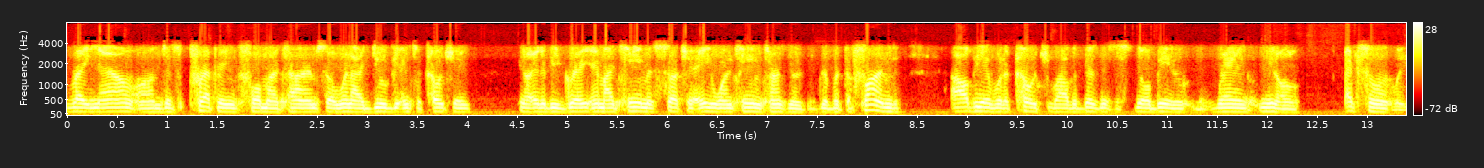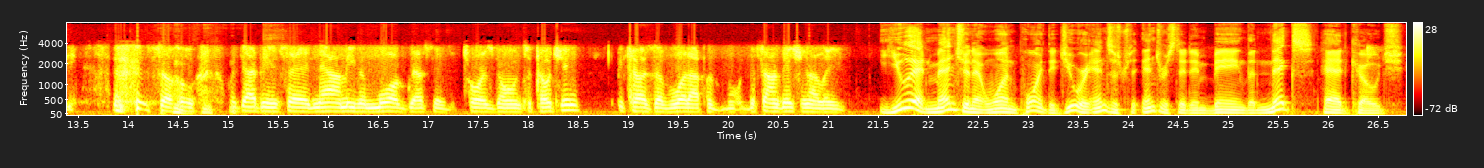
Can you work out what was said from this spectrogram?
right now. I'm just prepping for my time. So when I do get into coaching, you know, it'll be great. And my team is such an A1 team in terms of the, with the fund. I'll be able to coach while the business is still being ran, you know, excellently. so, with that being said, now I'm even more aggressive towards going to coaching because of what I put, the foundation I laid. You had mentioned at one point that you were inter- interested in being the Knicks head coach,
